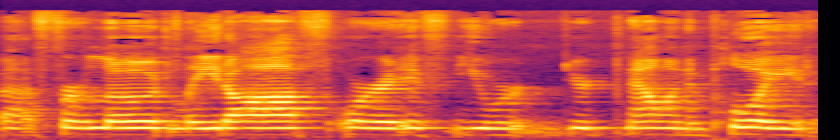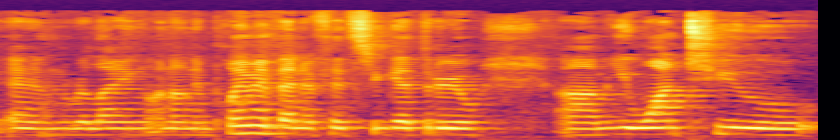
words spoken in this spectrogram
uh, furloughed, laid off, or if you were you're now unemployed and relying on unemployment benefits to get through, um, you want to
